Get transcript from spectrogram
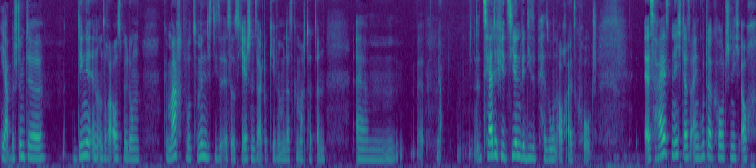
ja bestimmte Dinge in unserer Ausbildung gemacht, wo zumindest diese Association sagt, okay, wenn man das gemacht hat, dann ähm, äh, ja, zertifizieren wir diese Person auch als Coach. Es heißt nicht, dass ein guter Coach nicht auch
